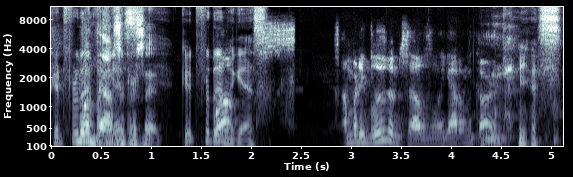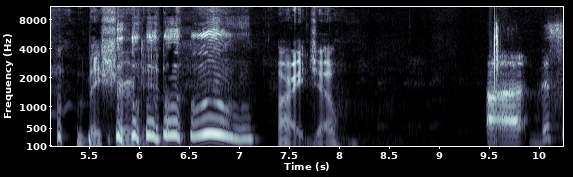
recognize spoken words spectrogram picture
Good for them. One thousand percent. Good for them, I guess. Somebody blew themselves when they got on the card. Yes, they sure did. All right, Joe. Uh, this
